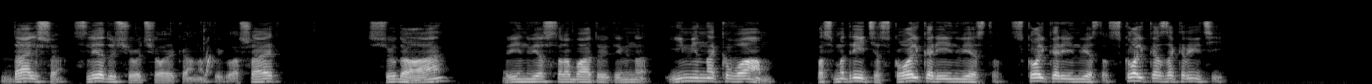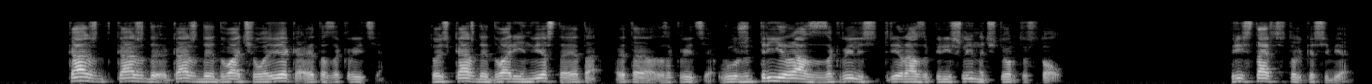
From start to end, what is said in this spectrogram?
Дальше следующего человека она приглашает сюда. Реинвест срабатывает именно, именно к вам. Посмотрите, сколько реинвестов, сколько реинвестов, сколько закрытий. Кажд, каждый, каждые два человека это закрытие. То есть каждые два реинвеста это, это закрытие. Вы уже три раза закрылись, три раза перешли на четвертый стол. Представьте только себе.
